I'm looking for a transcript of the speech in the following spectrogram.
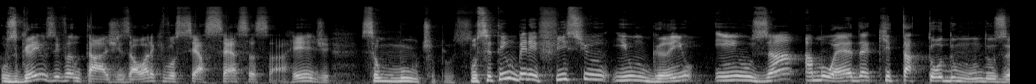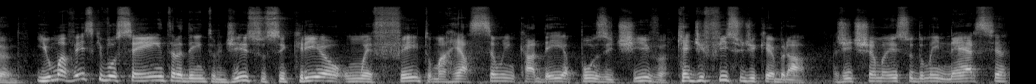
os ganhos e vantagens a hora que você acessa essa rede são múltiplos. Você tem um benefício e um ganho em usar a moeda que está todo mundo usando. E uma vez que você entra dentro disso, se cria um efeito, uma reação em cadeia positiva que é difícil de quebrar. A gente chama isso de uma inércia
